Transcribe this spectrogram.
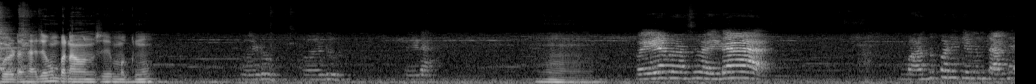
ભેડા આજે શું બનાવવાનું છે મગનું? હમ. વૈડા પાસે વૈડા બાંધવું પડે કે એમ ચાલે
